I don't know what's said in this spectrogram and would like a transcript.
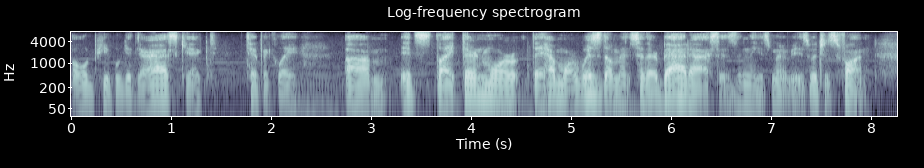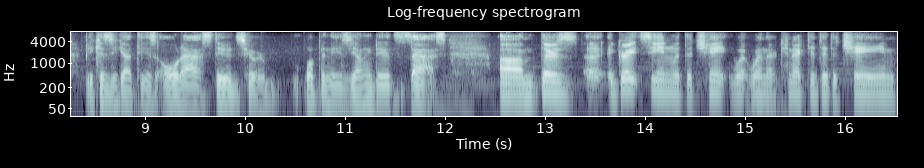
old people get their ass kicked typically um, it's like they're more they have more wisdom and so they're badasses in these movies which is fun because you got these old ass dudes who are whooping these young dudes' ass um, there's a, a, great scene with the chain when they're connected to the chain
